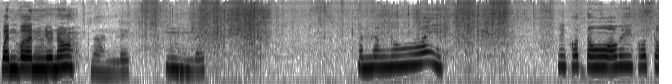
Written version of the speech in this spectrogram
เบินเบินๆอยู่เนาะงานเล็กอืมเล็ก มันยังน้อย ให้เขาโตเอาไว้ให้เขาโต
